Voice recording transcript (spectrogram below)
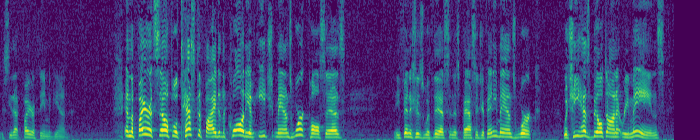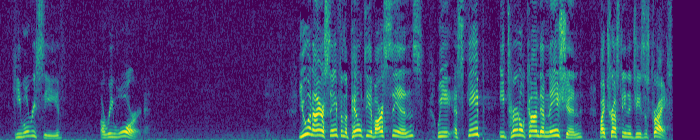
We see that fire theme again. And the fire itself will testify to the quality of each man's work, Paul says. He finishes with this in this passage If any man's work which he has built on it remains, he will receive a reward. You and I are saved from the penalty of our sins. We escape eternal condemnation by trusting in Jesus Christ.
